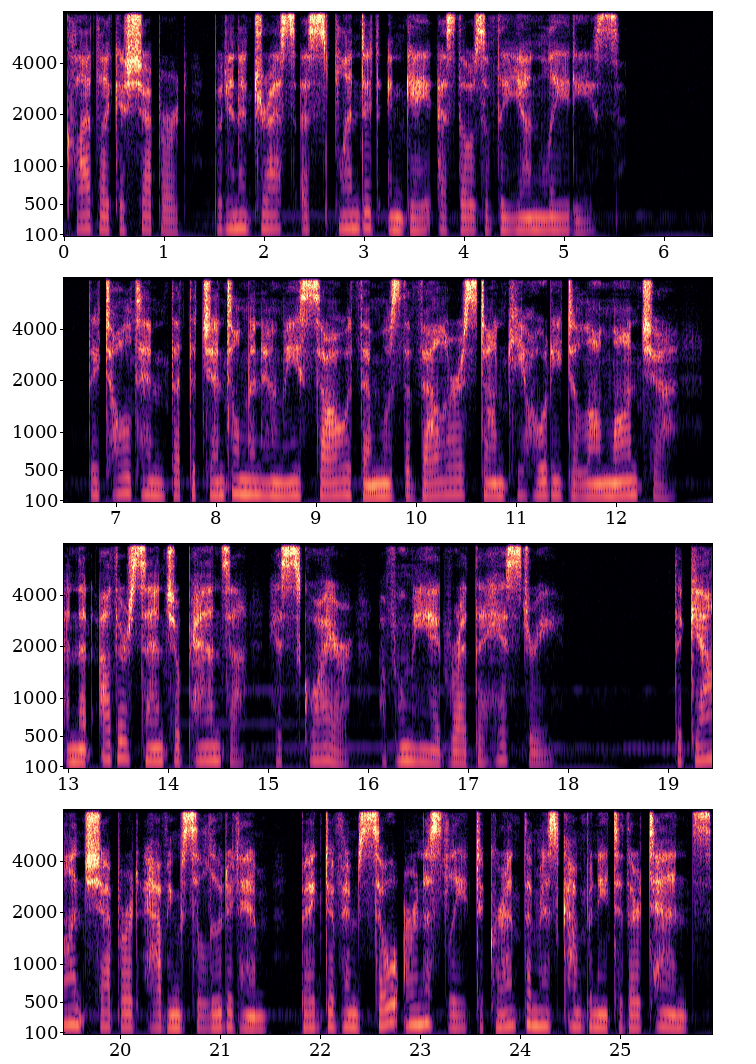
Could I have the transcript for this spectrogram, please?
clad like a shepherd, but in a dress as splendid and gay as those of the young ladies. They told him that the gentleman whom he saw with them was the valorous Don Quixote de la Mancha, and that other Sancho Panza, his squire, of whom he had read the history. The gallant shepherd, having saluted him, begged of him so earnestly to grant them his company to their tents,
